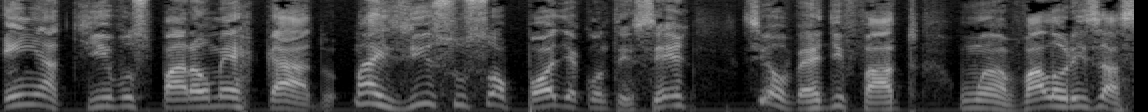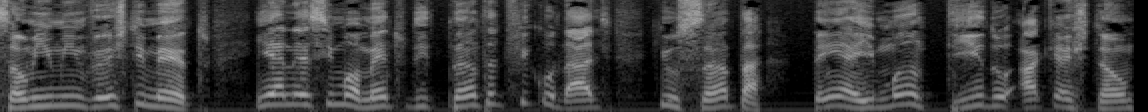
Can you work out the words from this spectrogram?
em ativos para o mercado. Mas isso só pode acontecer se houver de fato uma valorização e um investimento. E é nesse momento de tanta dificuldade que o Santa tem aí mantido a questão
